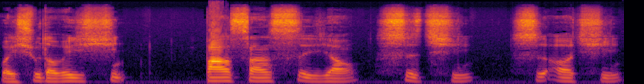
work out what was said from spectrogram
伟叔的微信：八三四幺四七四二七。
